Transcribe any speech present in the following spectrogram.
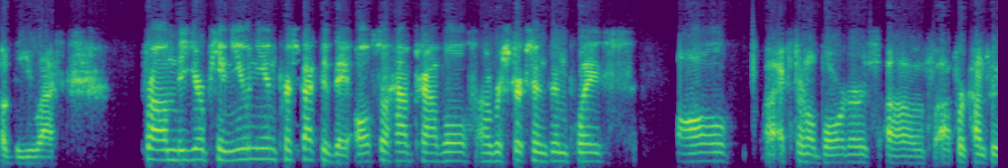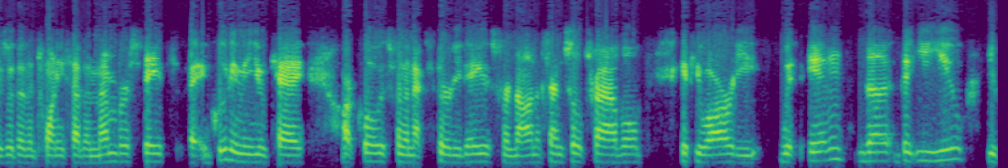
of the U.S. From the European Union perspective, they also have travel uh, restrictions in place. All uh, external borders of uh, for countries within the 27 member states, including the UK, are closed for the next 30 days for non-essential travel. If you are already within the, the EU, you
